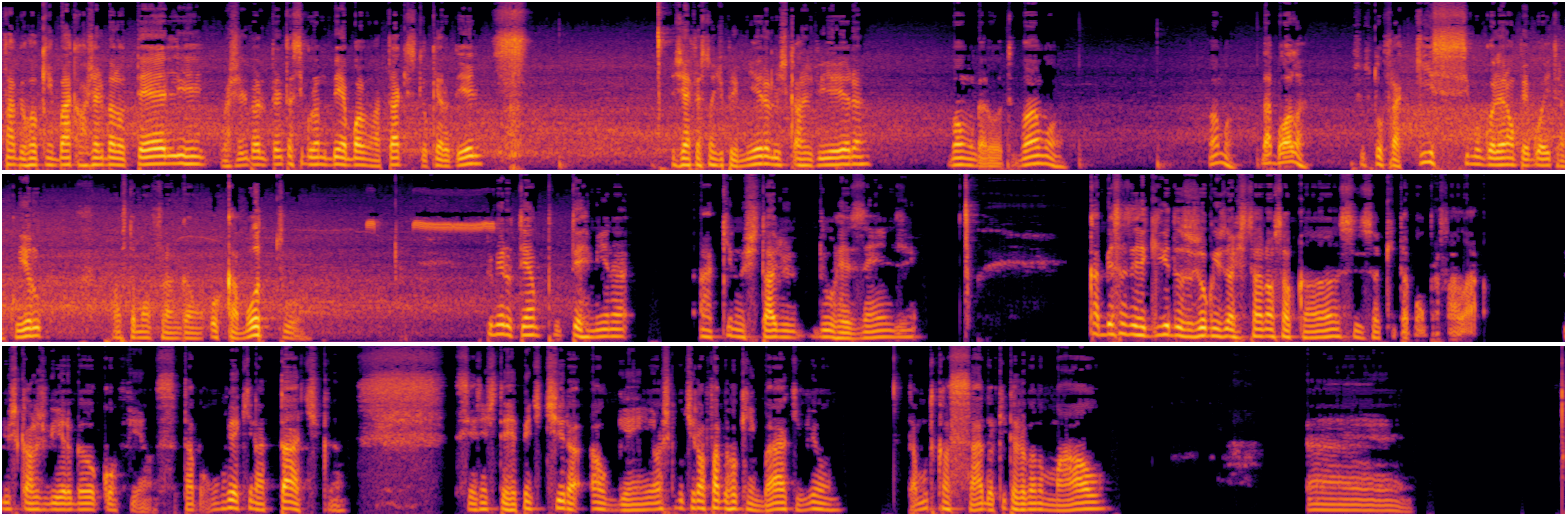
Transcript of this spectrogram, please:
Fábio Rockenbach, Rogério Balotelli. Rogério Balotelli está segurando bem a bola no ataque, isso que eu quero dele. Jefferson de primeira, Luiz Carlos Vieira. Vamos, garoto, vamos. Vamos, dá bola. Estou fraquíssimo, o goleirão pegou aí tranquilo. Nós tomamos um frangão Okamoto. Primeiro tempo termina aqui no estádio do Resende. Cabeças erguidas, o jogo já está ao nosso alcance. Isso aqui tá bom para falar. Luiz Carlos Vieira ganhou confiança. Tá bom, vamos ver aqui na tática. Se a gente de repente tira alguém. Eu acho que vou tirar o Fábio Rockenbach, viu? Tá muito cansado aqui, tá jogando mal. É...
